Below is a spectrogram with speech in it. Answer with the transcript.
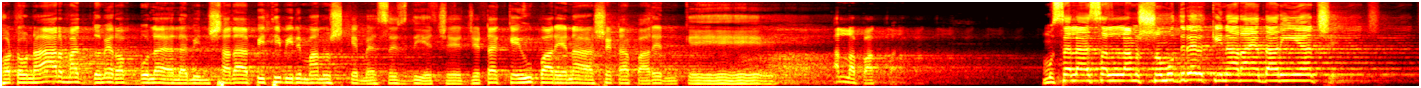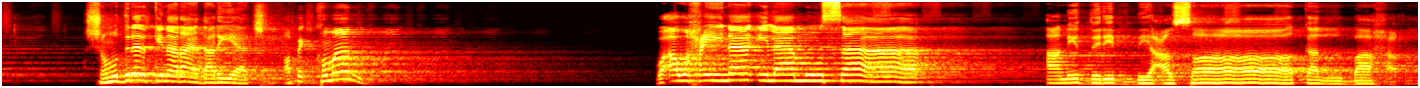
ঘটনার মাধ্যমে রব্বুল আলমিন সারা পৃথিবীর মানুষকে মেসেজ দিয়েছে যেটা কেউ পারে না সেটা পারেন কে আল্লাহ পাক পারে মুসাল্লাহ সাল্লাম সমুদ্রের কিনারায় দাঁড়িয়ে আছে সমুদ্রের কিনারায় দাঁড়িয়ে আছে অপেক্ষমান وأوحينا إلى موسى أن اضرب بعصاك البحر মুসাল্লাহ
